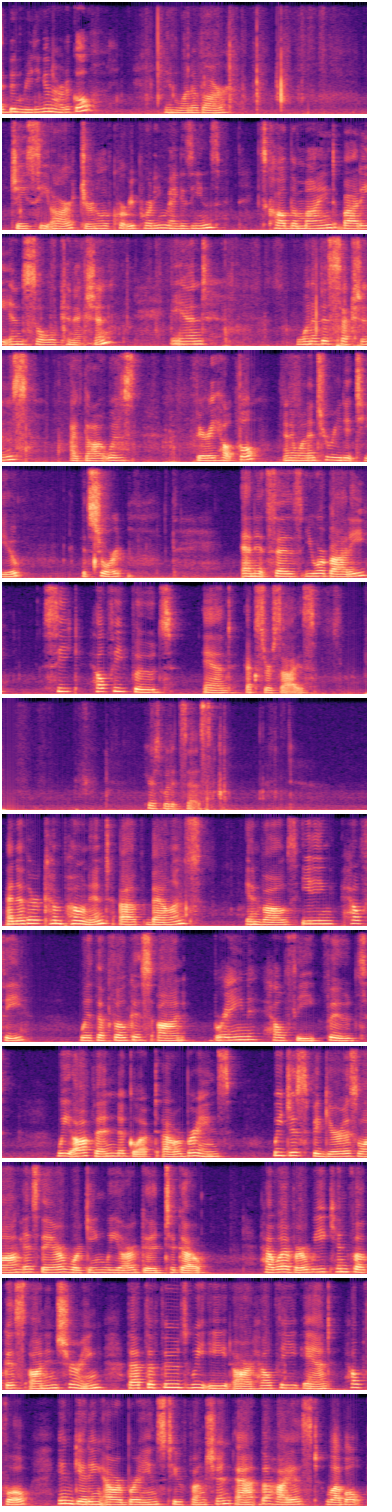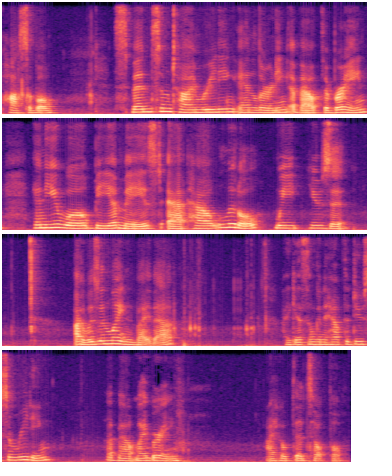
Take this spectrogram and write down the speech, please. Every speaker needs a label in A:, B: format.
A: I've been reading an article in one of our JCR, Journal of Court Reporting magazines. It's called The Mind, Body, and Soul Connection. And one of the sections I thought was very helpful, and I wanted to read it to you. It's short, and it says, Your body, seek healthy foods and exercise. Here's what it says. Another component of balance involves eating healthy with a focus on brain healthy foods. We often neglect our brains. We just figure as long as they are working, we are good to go. However, we can focus on ensuring that the foods we eat are healthy and helpful in getting our brains to function at the highest level possible. Spend some time reading and learning about the brain, and you will be amazed at how little we use it. I was enlightened by that. I guess I'm going to have to do some reading about my brain. I hope that's helpful.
